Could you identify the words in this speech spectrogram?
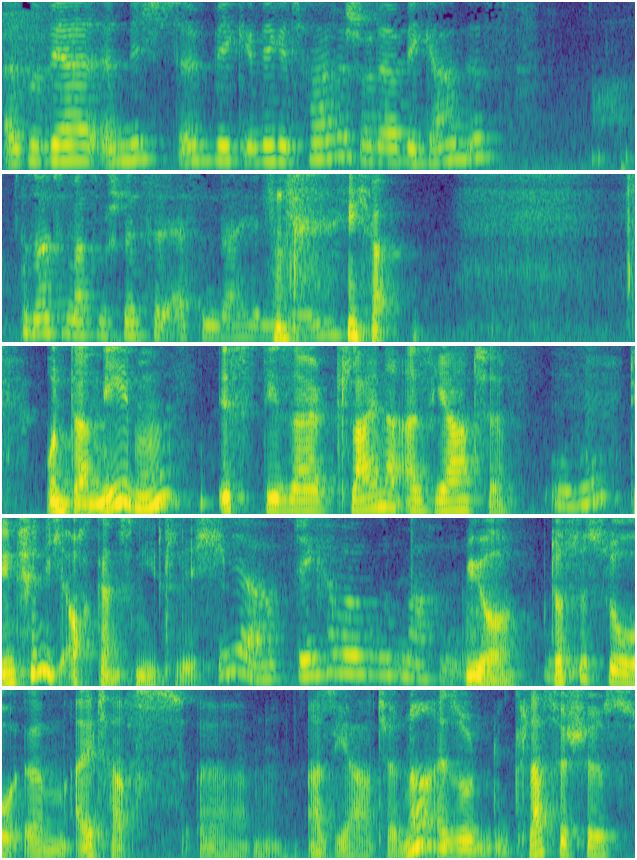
Also wer äh, nicht äh, veg- vegetarisch oder vegan ist, sollte mal zum Schnitzelessen dahin gehen. Ja. Und daneben ist dieser kleine Asiate. Den finde ich auch ganz niedlich. ja, den kann man gut machen. Ja, das ist so ähm, Alltags-Asiate. ne? Also klassisches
